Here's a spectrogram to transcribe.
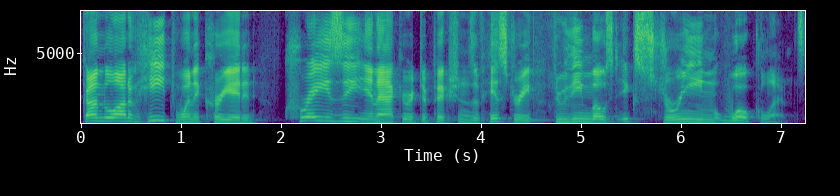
got a lot of heat when it created crazy inaccurate depictions of history through the most extreme woke lens.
